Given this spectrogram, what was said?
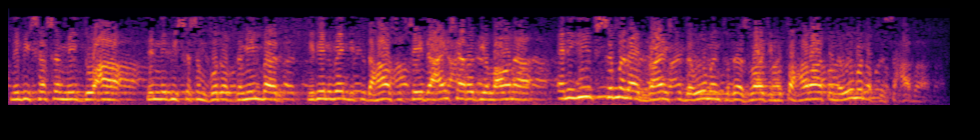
Nabi Sallallahu made dua. Then Nabi Sallallahu got off the mimbar. He then went into the house of Sayyidah Aisha radiallahu anha, and he gave similar advice to the women, to the Azwaj and the women of the Sahaba.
